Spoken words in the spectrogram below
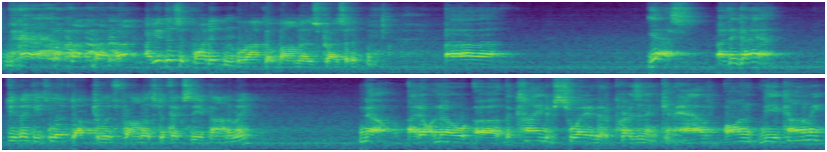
Are you disappointed in Barack Obama as president? Uh, yes, I think I am. Do you think he's lived up to his promise to fix the economy? No, I don't know uh, kind of sway that a president can have on the economy,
